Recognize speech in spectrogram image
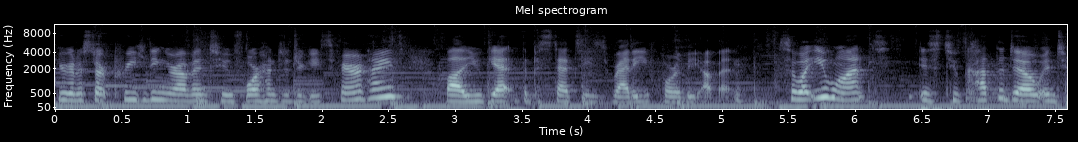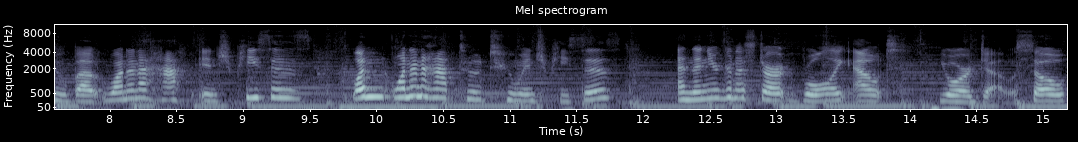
you're gonna start preheating your oven to 400 degrees Fahrenheit while you get the pastizzis ready for the oven. So what you want is to cut the dough into about one and a half inch pieces, one, one and a half to two inch pieces, and then you're gonna start rolling out your dough. So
